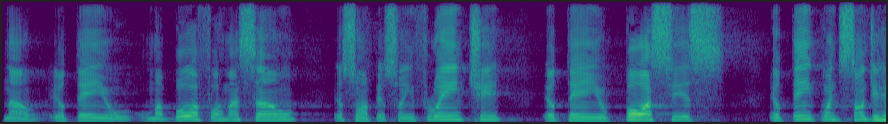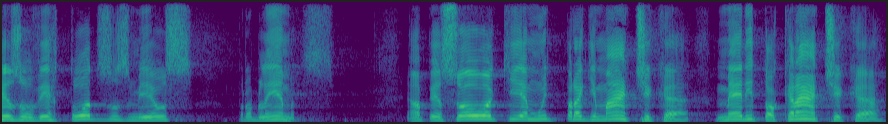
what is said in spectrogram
Não, eu tenho uma boa formação, eu sou uma pessoa influente, eu tenho posses, eu tenho condição de resolver todos os meus problemas. É uma pessoa que é muito pragmática, meritocrática,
